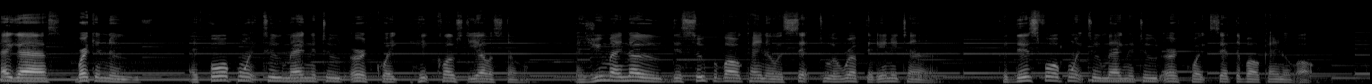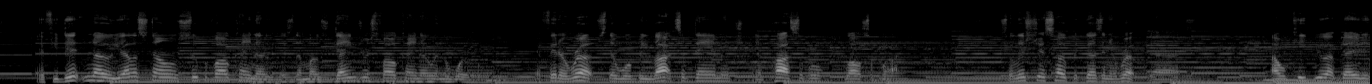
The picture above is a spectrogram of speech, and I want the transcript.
Hey guys, breaking news. A 4.2 magnitude earthquake hit close to Yellowstone. As you may know, this supervolcano is set to erupt at any time. Could this 4.2 magnitude earthquake set the volcano off? If you didn't know, Yellowstone's supervolcano is the most dangerous volcano in the world. If it erupts, there will be lots of damage and possible loss of life. So let's just hope it doesn't erupt, guys. I will keep you updated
